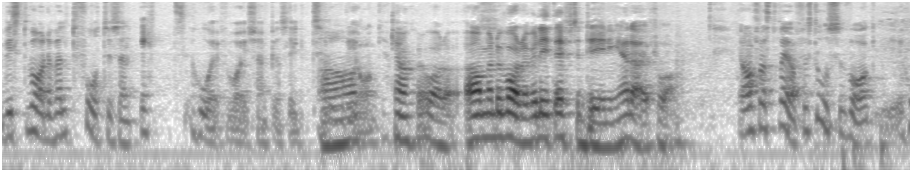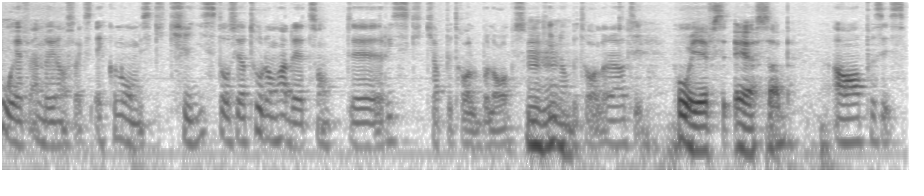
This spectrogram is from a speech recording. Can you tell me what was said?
Visst var det väl 2001 HIF var i Champions League, tror ja, jag. kanske var det. Ja, men då var det väl lite efterdyningar därifrån. Ja, fast vad jag förstod så var HF ändå i någon slags ekonomisk kris då, så jag tror de hade ett sånt eh, riskkapitalbolag som mm. gick in och betalade Atiba. HIFs ÖSAB. Ja, precis.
